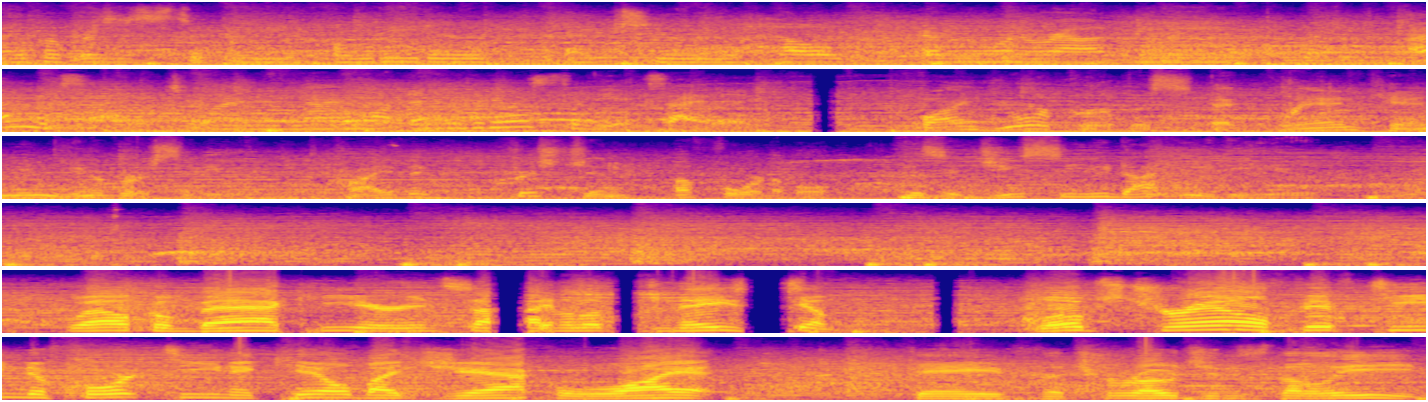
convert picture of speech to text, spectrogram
My purpose is to be a leader and to help everyone around me. I'm excited to learn and I want everybody else to be excited. Find your purpose at Grand Canyon University. Private, Christian, affordable. Visit gcu.edu. Welcome back here inside the Gymnasium. Lopes trail 15 to 14. A kill by Jack Wyatt gave the Trojans the lead.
